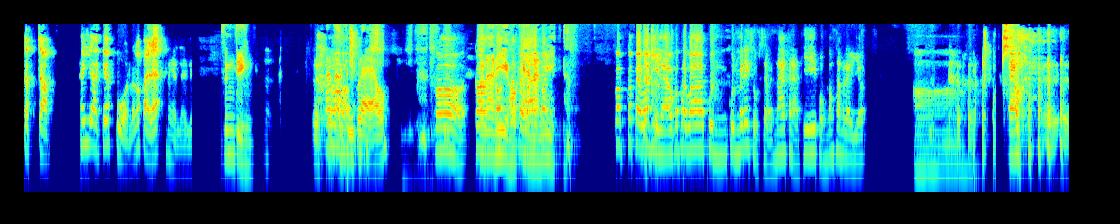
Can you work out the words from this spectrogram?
จับจับ ให้ยาแก้ปวดแล้วก็ไปแล้วไม่เห็นอะไรเลย ซึ่งจริงเออนั่นแหละถูกแล้ว ก็ก็หน้าที่เขาแค่นั้นนี่ก็ก็แปลว่าดีแล้วก็แปลว่าคุณคุณไม่ได้ฉุกเฉินหน้าขณะที่ผมต้องทำอะไรเยอะอ๋อแล้วเออเออ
